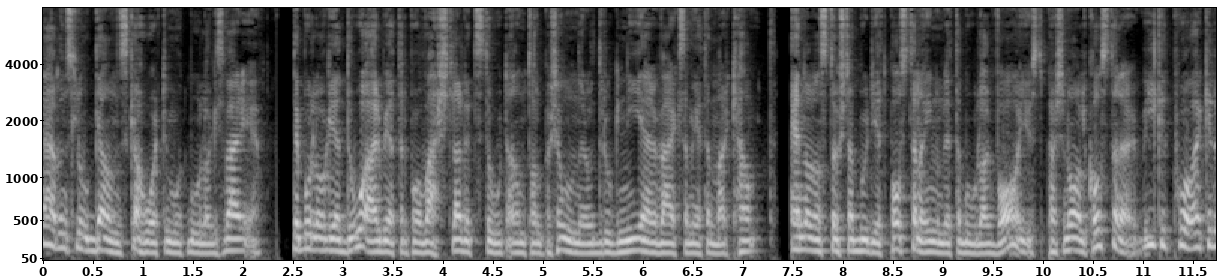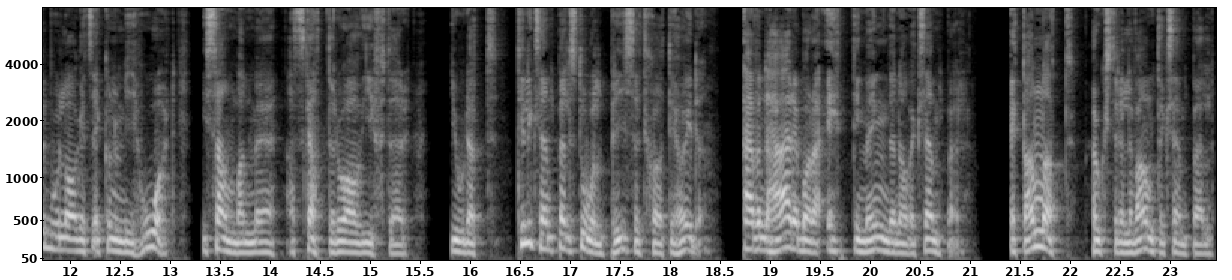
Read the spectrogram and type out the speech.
även slog ganska hårt emot bolag i Sverige. Det bolag jag då arbetade på varslade ett stort antal personer och drog ner verksamheten markant. En av de största budgetposterna inom detta bolag var just personalkostnader, vilket påverkade bolagets ekonomi hårt i samband med att skatter och avgifter gjorde att till exempel stålpriset sköt i höjden. Även det här är bara ett i mängden av exempel. Ett annat högst relevant exempel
